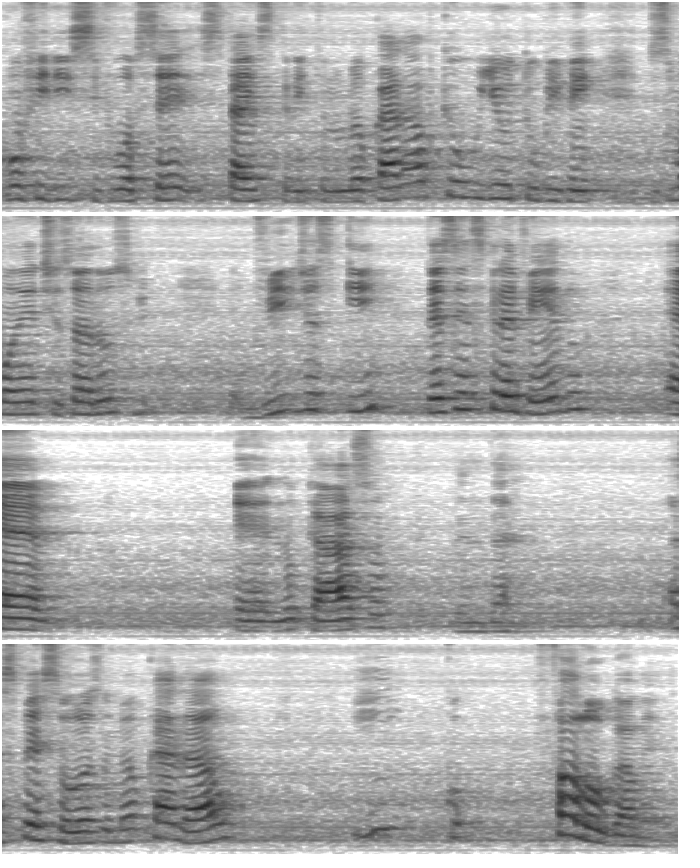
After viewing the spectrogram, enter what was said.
conferir se você está inscrito no meu canal, porque o YouTube vem desmonetizando os vídeos e desinscrevendo, é, é, no caso, as pessoas no meu canal. E Falou, galera.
